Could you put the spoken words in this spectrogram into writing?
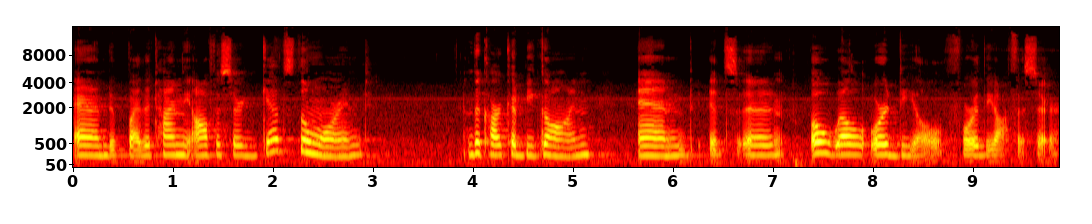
and by the time the officer gets the warrant, the car could be gone, and it's an oh well ordeal for the officer.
